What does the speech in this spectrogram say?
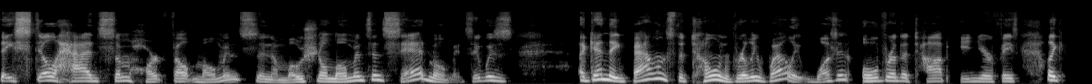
they still had some heartfelt moments and emotional moments and sad moments. It was again, they balanced the tone really well. It wasn't over the top in your face. Like,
